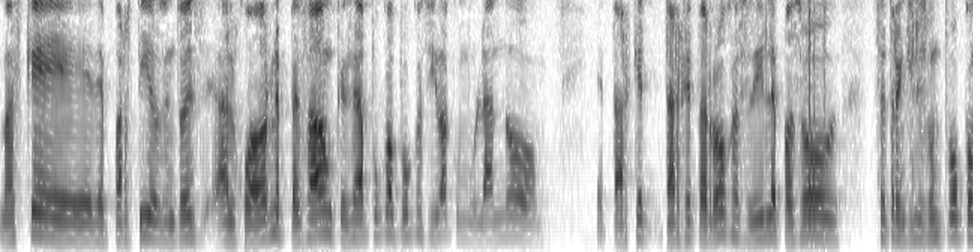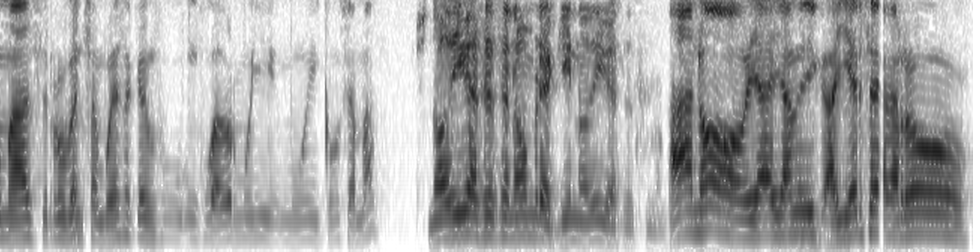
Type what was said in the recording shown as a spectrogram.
más que de partidos. Entonces al jugador le pesaba, aunque sea poco a poco se iba acumulando eh, tarje- tarjetas rojas. Así le pasó, se tranquilizó un poco más Rubén Zambuesa, que es un ju- un jugador muy, muy, ¿cómo se llama? No digas ese nombre aquí, no digas ese nombre. Ah, no, ya, ya me ayer se agarró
